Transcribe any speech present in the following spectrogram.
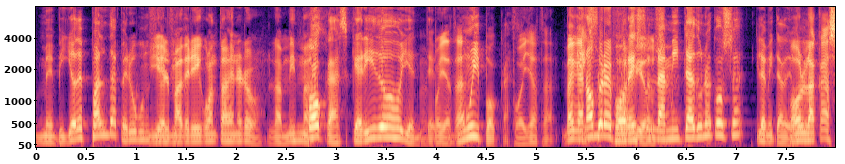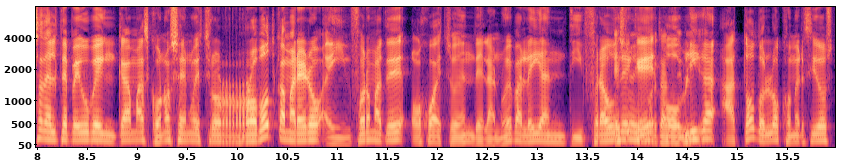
me pilló de espalda, pero hubo un ¿Y el. Madrid cuántas generó? Las mismas. Pocas, queridos oyentes. Pues ya está. muy pocas. Pues ya está. Venga, Eso- nombres por eso propios. es la mitad de una cosa y la mitad de otra. la casa del TPV en Camas, conoce nuestro robot camarero e infórmate, ojo a esto, ¿eh? de la nueva ley antifraude Eso es que obliga a todos los comercios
